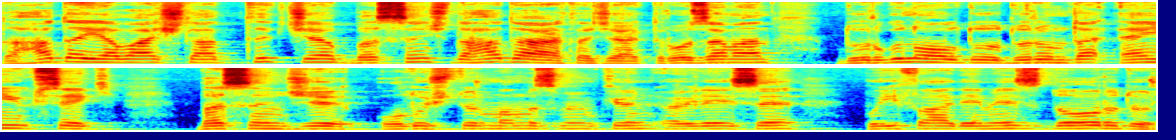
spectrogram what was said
Daha da yavaşlattıkça basınç daha da artacaktır. O zaman durgun olduğu durumda en yüksek basıncı oluşturmamız mümkün. Öyleyse bu ifademiz doğrudur.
